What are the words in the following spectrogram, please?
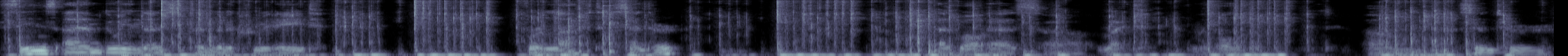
since I'm doing this I'm gonna create for left center as well as uh, right all of them. Um, center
